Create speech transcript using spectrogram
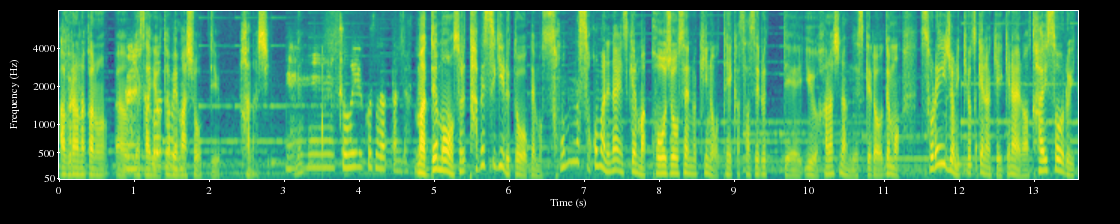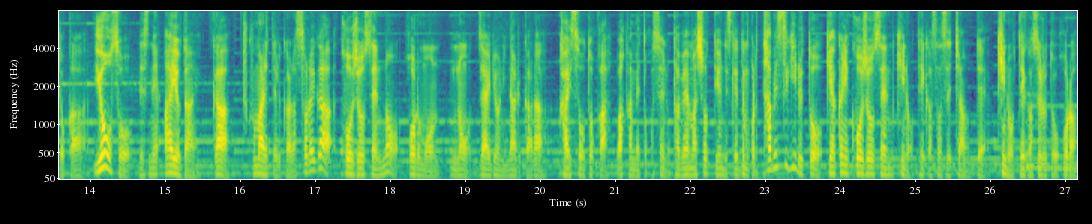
油中の野菜を食べましょうっていう話。えー、そういうことだったんですね。まあでもそれ食べ過ぎるとでもそんなそこまでないんですけど、まあ、甲状腺の機能を低下させるっていう話なんですけどでもそれ以上に気をつけなきゃいけないのは海藻類とか要素ですね。アイオダインが含まれてるからそれが甲状腺のホルモンの材料になるから海藻とかわかめとかそういうの食べましょうって言うんですけどでもこれ食べ過ぎると逆に甲状腺機能低下させちゃうんで機能低下するとほら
